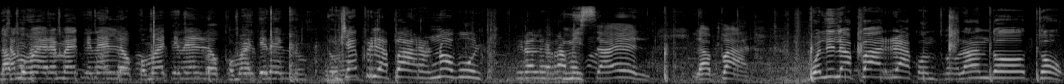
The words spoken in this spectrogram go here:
Las mujeres me tienen loco, me tienen loco, me tienen loco. Jeffrey la para, no bulto. Tírale rama. Misael la para. Wally la para, controlando todo.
